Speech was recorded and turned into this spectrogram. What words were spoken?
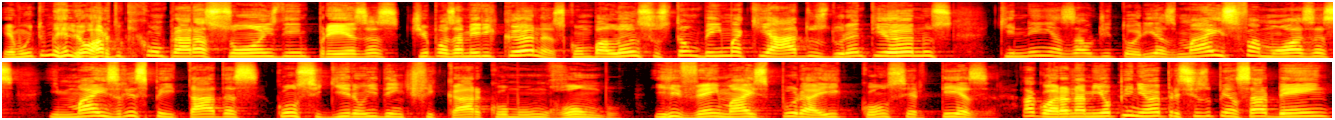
É muito melhor do que comprar ações de empresas tipo as americanas, com balanços tão bem maquiados durante anos que nem as auditorias mais famosas e mais respeitadas conseguiram identificar como um rombo. E vem mais por aí com certeza. Agora, na minha opinião, é preciso pensar bem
